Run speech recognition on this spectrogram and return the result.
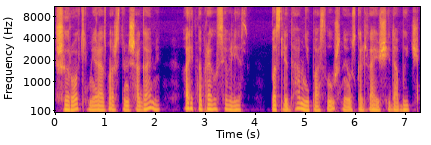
Широкими размашистыми шагами Алик направился в лес, по следам непослушной ускользающей добычи.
